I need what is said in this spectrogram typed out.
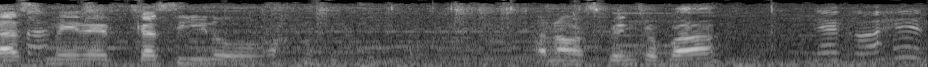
Last minute casino. ano, spin ka pa? Yeah, go ahead.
